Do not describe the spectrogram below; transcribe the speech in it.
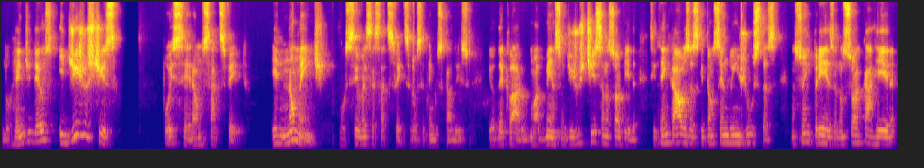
do reino de Deus e de justiça, pois serão satisfeitos. Ele não mente. Você vai ser satisfeito se você tem buscado isso. Eu declaro uma bênção de justiça na sua vida. Se tem causas que estão sendo injustas na sua empresa, na sua carreira,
